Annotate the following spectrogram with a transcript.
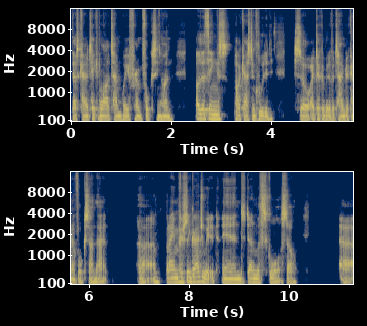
that's kind of taken a lot of time away from focusing on other things, podcast included. So I took a bit of a time to kind of focus on that. Uh, but I am officially graduated and done with school. So uh,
